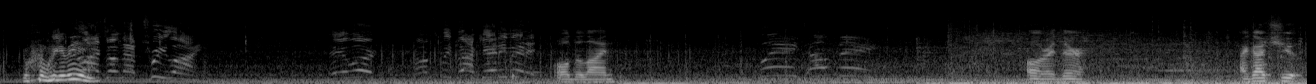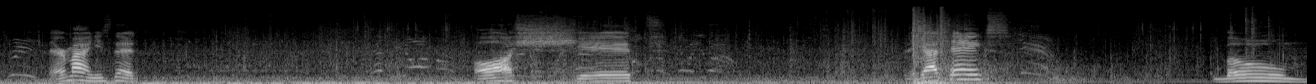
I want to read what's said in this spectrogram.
what do you mean? On that tree line! Stay alert! Back any minute! Hold the line. Please help me! Oh, right there. I got you. Never mind, he's dead. Oh, shit. They got tanks. Boom.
